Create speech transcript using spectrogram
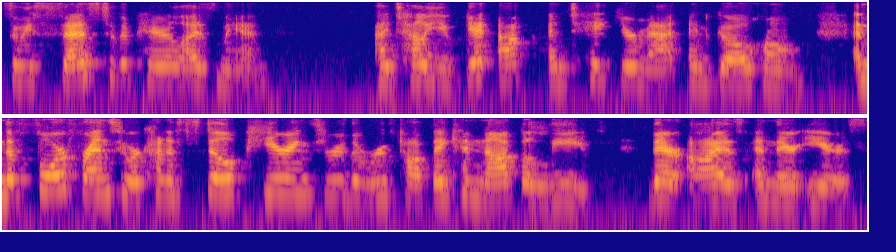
So he says to the paralyzed man, I tell you, get up and take your mat and go home. And the four friends who are kind of still peering through the rooftop, they cannot believe their eyes and their ears.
